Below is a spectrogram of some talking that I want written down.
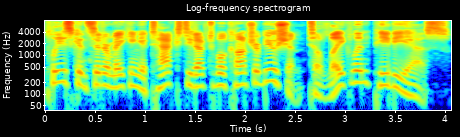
please consider making a tax-deductible contribution to Lakeland PBS.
